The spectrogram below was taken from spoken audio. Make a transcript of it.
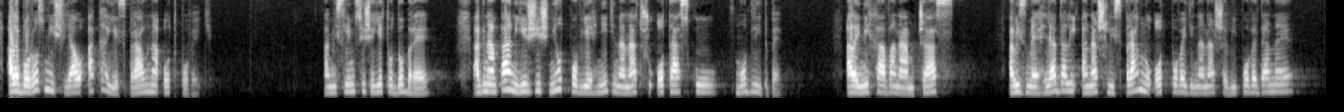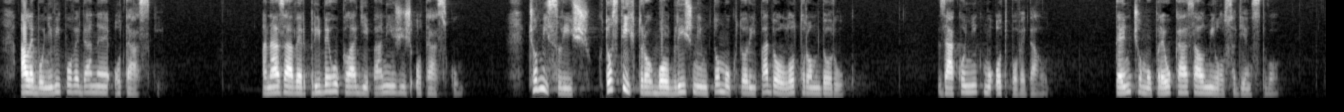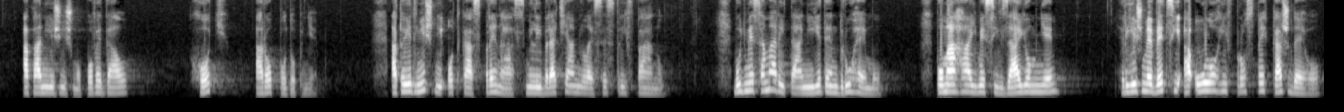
alebo rozmýšľal, aká je správna odpoveď. A myslím si, že je to dobré, ak nám Pán Ježiš neodpovie hneď na našu otázku v modlitbe, ale necháva nám čas, aby sme hľadali a našli správnu odpoveď na naše vypovedané alebo nevypovedané otázky. A na záver príbehu kladie Pán Ježiš otázku. Čo myslíš, kto z tých troch bol blížným tomu, ktorý padol lotrom do rúk? Zákonník mu odpovedal. Ten, čo mu preukázal milosrdenstvo. A pán Ježiš mu povedal, choď a rob podobne. A to je dnešný odkaz pre nás, milí bratia milé sestry v pánu. Buďme Samaritáni jeden druhému, Pomáhajme si vzájomne, riežme veci a úlohy v prospech každého.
